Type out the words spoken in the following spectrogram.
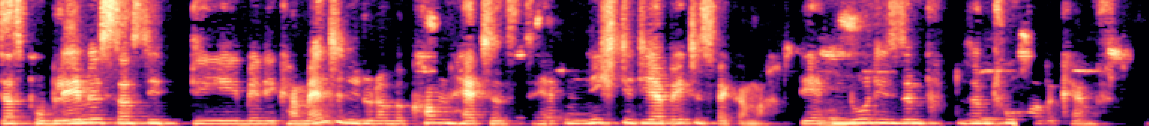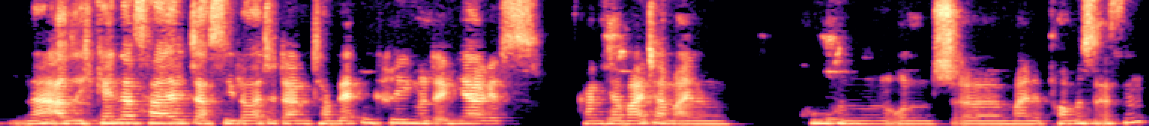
Das Problem ist, dass die, die Medikamente, die du dann bekommen hättest, hätten nicht die Diabetes weggemacht. Die hätten mhm. nur die Symp Symptome bekämpft. Na, also ich kenne das halt, dass die Leute dann Tabletten kriegen und denken, ja, jetzt kann ich ja weiter meinen Kuchen und äh, meine Pommes essen,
